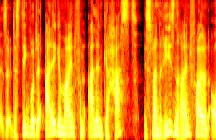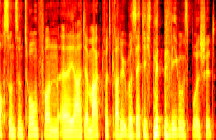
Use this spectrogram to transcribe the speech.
also das Ding wurde allgemein von allen gehasst. Es war ein Riesenreinfall und auch so ein Symptom von, äh, ja, der Markt wird gerade übersättigt mit Bewegungsbullshit.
